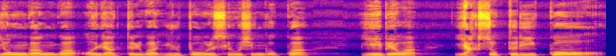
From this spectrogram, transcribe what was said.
영광과 언약들과 율법을 세우신 것과 예배와 약속들이 있고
